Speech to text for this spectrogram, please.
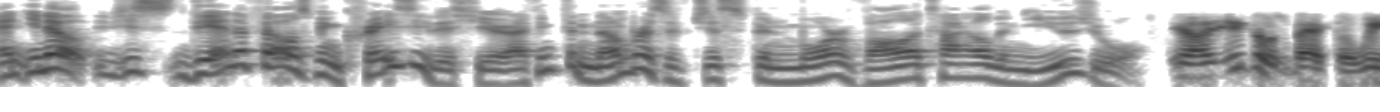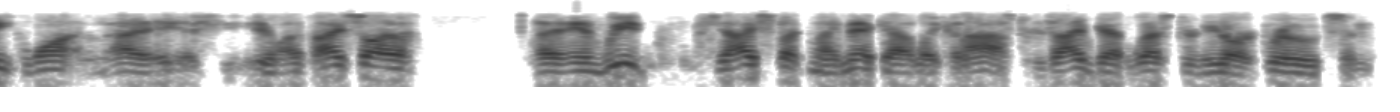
And you know, just the NFL has been crazy this year. I think the numbers have just been more volatile than usual. You know, it goes back to week one. I, you know, I saw, uh, and we, see, I stuck my neck out like an ostrich. I've got Western New York roots, and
